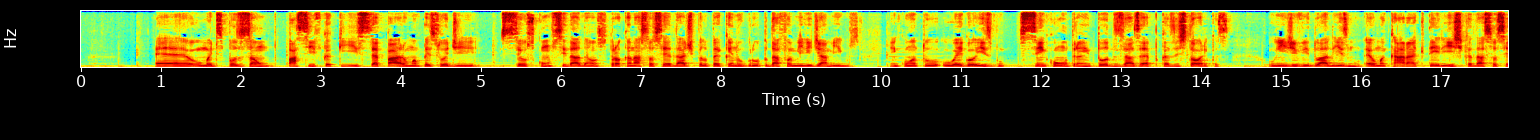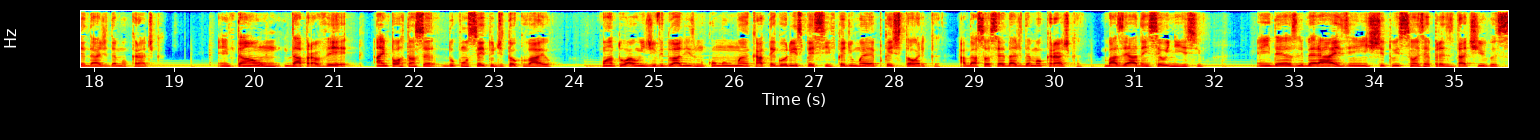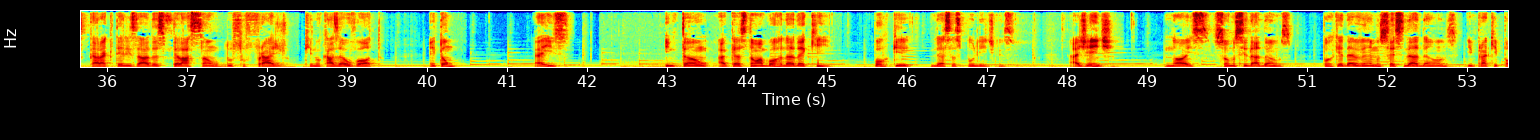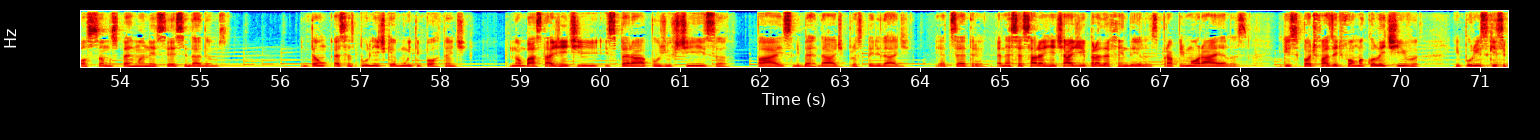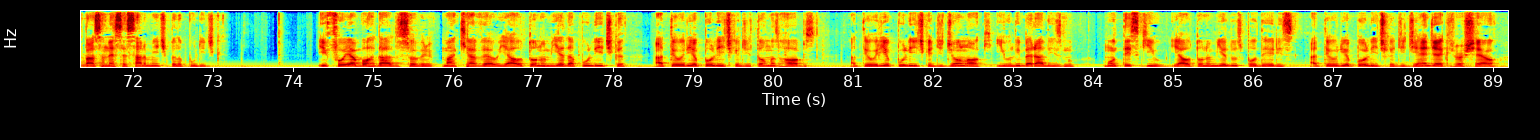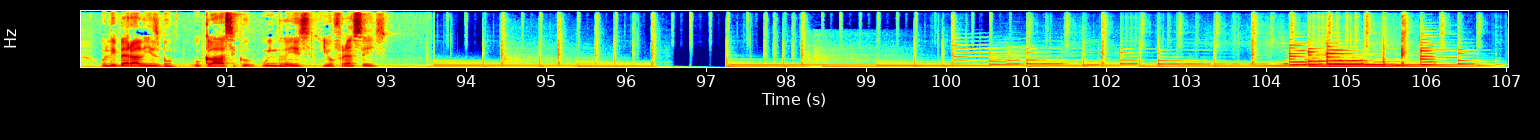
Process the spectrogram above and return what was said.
É uma disposição pacífica que separa uma pessoa de seus concidadãos, trocando a sociedade pelo pequeno grupo da família e de amigos, enquanto o egoísmo se encontra em todas as épocas históricas, o individualismo é uma característica da sociedade democrática. Então, dá para ver a importância do conceito de Tocqueville quanto ao individualismo como uma categoria específica de uma época histórica, a da sociedade democrática, baseada em seu início, em ideias liberais e em instituições representativas, caracterizadas pela ação do sufrágio, que no caso é o voto. Então, é isso. Então, a questão abordada aqui: por que dessas políticas? A gente, nós, somos cidadãos, porque devemos ser cidadãos e para que possamos permanecer cidadãos. Então, essa política é muito importante. Não basta a gente esperar por justiça, paz, liberdade, prosperidade e etc. É necessário a gente agir para defendê-las, para aprimorar elas, o que se pode fazer de forma coletiva e por isso que se passa necessariamente pela política. E foi abordado sobre Maquiavel e a autonomia da política, a teoria política de Thomas Hobbes, a teoria política de John Locke e o liberalismo, Montesquieu e a autonomia dos poderes, a teoria política de Jean-Jacques Rousseau, o liberalismo, o clássico, o inglês e o francês.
